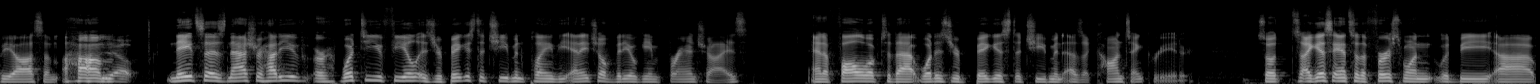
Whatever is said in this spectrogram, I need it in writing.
be awesome. Um, Yep. Nate says, Nasher, how do you or what do you feel is your biggest achievement playing the NHL video game franchise? And a follow up to that, what is your biggest achievement as a content creator? So, so I guess answer the first one would be uh,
